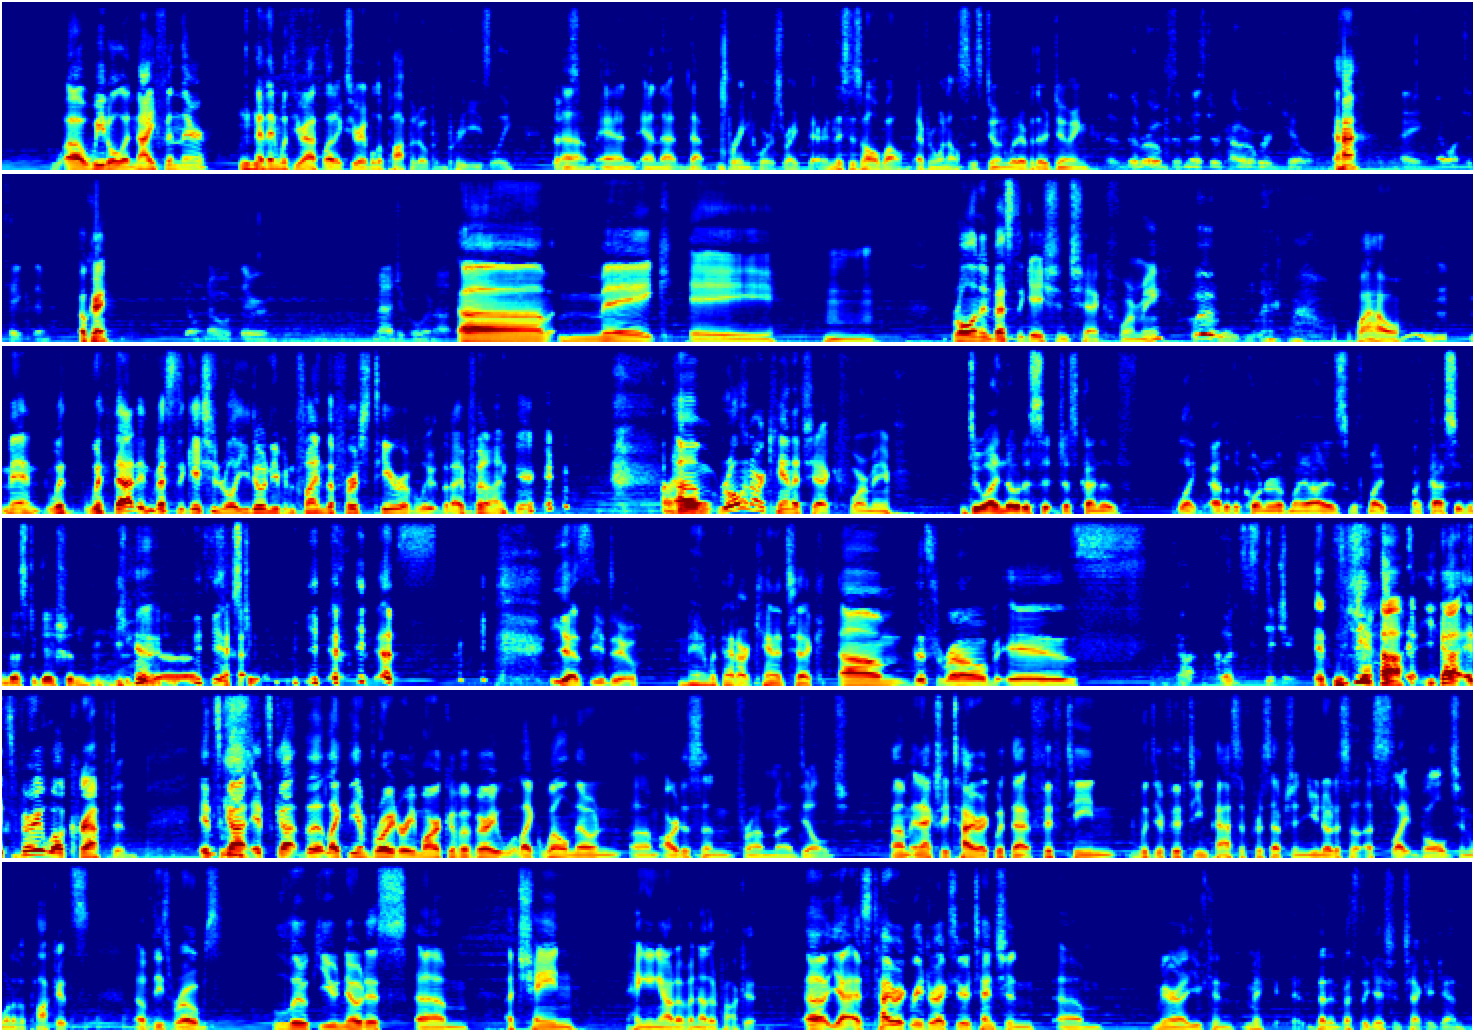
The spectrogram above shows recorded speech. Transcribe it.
uh, wheedle a knife in there Mhm. and then with your athletics you're able to pop it open pretty easily. Um, and and that that brain core is right there and this is all while everyone else is doing whatever they're doing The robes of Mr. Power Word Kill. uh-huh I, I want to take them. okay Don't know if they're magical or not. um make a hmm roll an investigation check for me Woo! wow man with with that investigation roll you don't even find the first tier of loot that i put on here Uh, um roll an arcana check for me do I notice it just kind of like out of the corner of my eyes with my my passive investigation? To be, uh, Yeah. 16? yes. yes, you do. Man, with that arcana check. Um this robe is Got good stitching. it's yeah, yeah, it's very well crafted. It's got it's got the like the embroidery mark of a very like well-known um, artisan from uh, Dilge. Um, and actually, Tyrek, with that 15, with your 15 passive perception, you notice a, a slight bulge in one of the pockets of these robes. Luke, you notice um, a chain hanging out of another pocket. Uh, yeah, as Tyrek redirects your attention, um, Mira, you can make that investigation check again.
